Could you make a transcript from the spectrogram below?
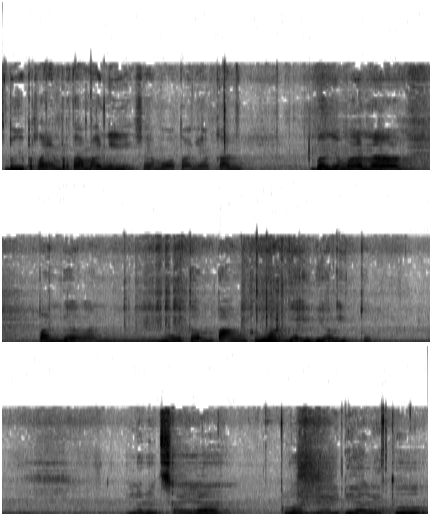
sebagai pertanyaan pertama nih saya mau tanyakan bagaimana pandanganmu tentang keluarga ideal itu? Menurut saya keluarga ideal itu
